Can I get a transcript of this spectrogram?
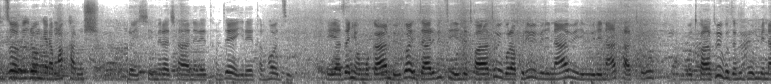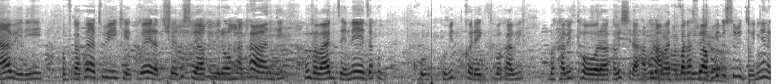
tuzobirongeramwo akarusho. Turayishimira cyane leta mvyeyi leta nkozi eh, yazanye umugambi. Ibigori vyari bizimvye twara tubigura kuri bibiri n'abiri bibiri n'atatu ubu twara tubiguze ku gihumbi n'abiri bavuga ko yatubikiye kubera dushoboye dusubira kubironka kandi bumva bagize neza ku- ku- kubikorekita bakabi bakabitora bakabishyira hamwe bagasubira kubidusubiza nyene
